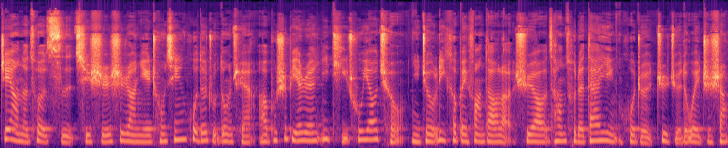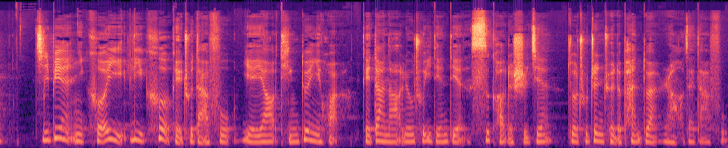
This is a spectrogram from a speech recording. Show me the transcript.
这样的措辞其实是让你重新获得主动权，而不是别人一提出要求，你就立刻被放到了需要仓促的答应或者拒绝的位置上。即便你可以立刻给出答复，也要停顿一会儿，给大脑留出一点点思考的时间，做出正确的判断，然后再答复。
